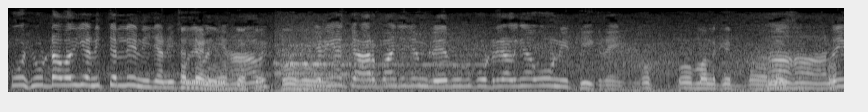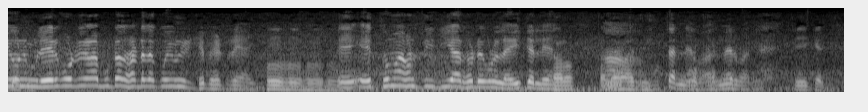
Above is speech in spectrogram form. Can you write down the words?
ਕੁਛ ਓਡਾ ਵਧੀਆ ਨਹੀਂ ਚੱਲੇ ਨਹੀਂ ਜਾਣੀ ਚੱਲੇ ਨੀ, ਹਾਂ ਓਕੇ, ਵੀ ਓਕੇ। ਹੂੰ, ਹੂੰ। ਜਿਹੜੀਆਂ ਚਾਰ ਪੰਜ ਜਿਵੇਂ ਮਲੇਰ ਰੂਪ ਕੋਟਲੇ ਵਾਲੀਆਂ ਉਹ ਨਹੀਂ ਠੀਕ ਰਹੇ। ਉਹ ਉਹ ਮੰਨ ਕੇ ਹਾਂ ਨਹੀਂ। ਹਾਂ ਨਹੀਂ ਉਹ ਮਲੇਰ ਕੋਟਲੇ ਵਾਲਾ ਬੂਟਾ ਸਾਡੇ ਤਾਂ ਕੋਈ ਵੀ ਨਹੀਂ ਫਿੱਟ ਰਿਹਾ ਜੀ। ਹੂੰ ਹੂੰ ਹੂੰ ਤੇ ਇੱਥੋਂ ਮੈਂ ਹੁਣ ਤੀਜੀ ਵਾਰ ਤੁਹਾਡੇ ਕੋਲ ਲੈ ਹੀ ਚੱਲਿਆ। ਚਲੋ ਧੰਨਵਾਦ ਜੀ। ਧੰਨਵਾਦ ਮਿਹਰਬਾਨੀ। ਠੀਕ ਹੈ ਜੀ।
